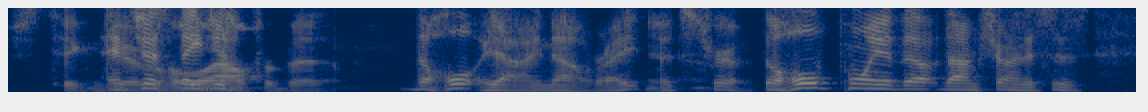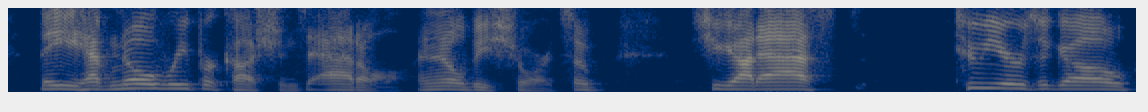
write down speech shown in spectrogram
She's taking And care just- of the whole just- alphabet. the whole yeah i know right that's true the whole point of the, that i'm showing this is they have no repercussions at all and it'll be short so she got asked two years ago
